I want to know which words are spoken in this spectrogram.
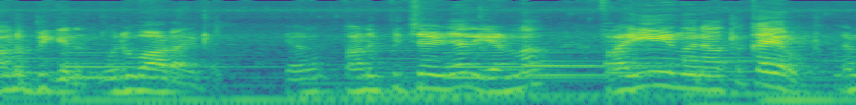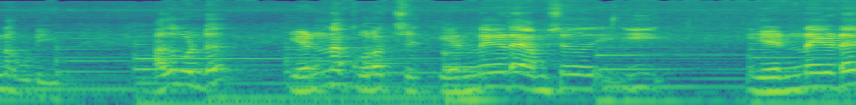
തണുപ്പിക്കരുത് ഒരുപാടായിട്ട്. തണുപ്പിച്ചു കഴിഞ്ഞാൽ എണ്ണ ഫ്രൈ ചെയ്യുന്നതിനകത്ത് കയറും എണ്ണ കുടിയും അതുകൊണ്ട് എണ്ണ കുറച്ച് എണ്ണയുടെ അംശം ഈ എണ്ണയുടെ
